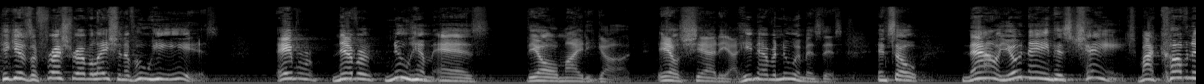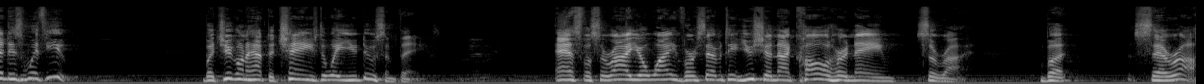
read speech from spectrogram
He gives a fresh revelation of who He is. Abram never knew Him as the Almighty God, El Shaddai. He never knew Him as this. And so now your name has changed. My covenant is with you. But you're going to have to change the way you do some things. As for Sarai, your wife, verse 17, you shall not call her name Sarai, but Sarah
